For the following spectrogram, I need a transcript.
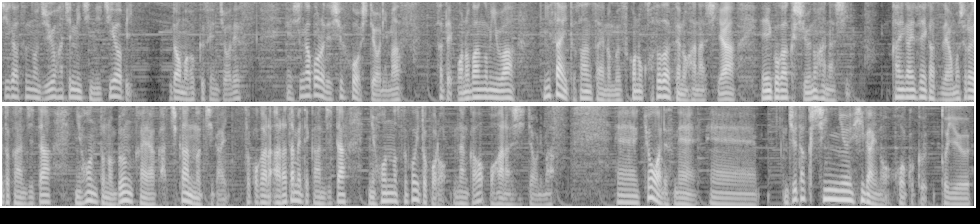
7月の18日日曜日。どうもフック船長です。シンガポールで主婦をしております。さてこの番組は2歳と3歳の息子の子育ての話や英語学習の話海外生活で面白いと感じた日本との文化や価値観の違いそこから改めて感じた日本のすごいところなんかをお話ししております。えー、今日はですね、えー、住宅侵入被害の報告という、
